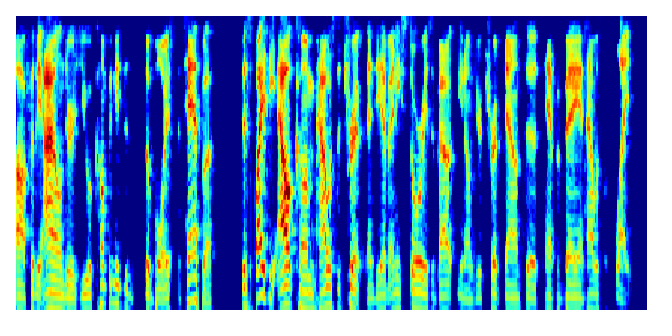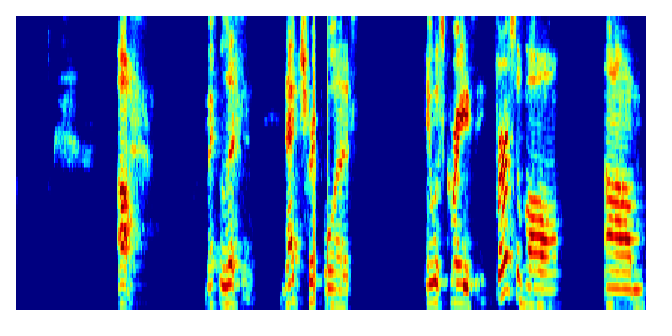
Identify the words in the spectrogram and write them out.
uh, for the Islanders, you accompanied the, the boys to Tampa. Despite the outcome, how was the trip? And do you have any stories about you know your trip down to Tampa Bay and how was the flight? Oh, listen, that trip was it was crazy. First of all, um,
